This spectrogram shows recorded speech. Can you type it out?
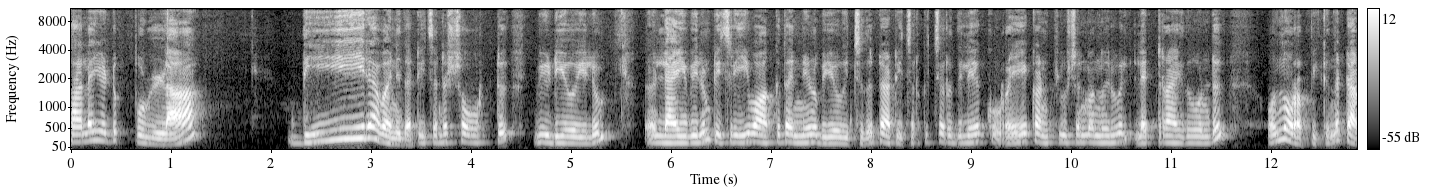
തലയെടുപ്പുള്ള ധീര വനിത. ടീച്ചറിന്റെ ഷോർട്ട് വീഡിയോയിലും ലൈവിലും ടീച്ചർ ഈ വാക്ക് തന്നെയാണ് ഉപയോഗിച്ചത് കേട്ടോ ടീച്ചർക്ക് ചെറുതിലെ കുറേ കൺഫ്യൂഷൻ വന്നൊരു ലെറ്റർ ആയതുകൊണ്ട് ഒന്ന് ഉറപ്പിക്കുന്നു കേട്ടോ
